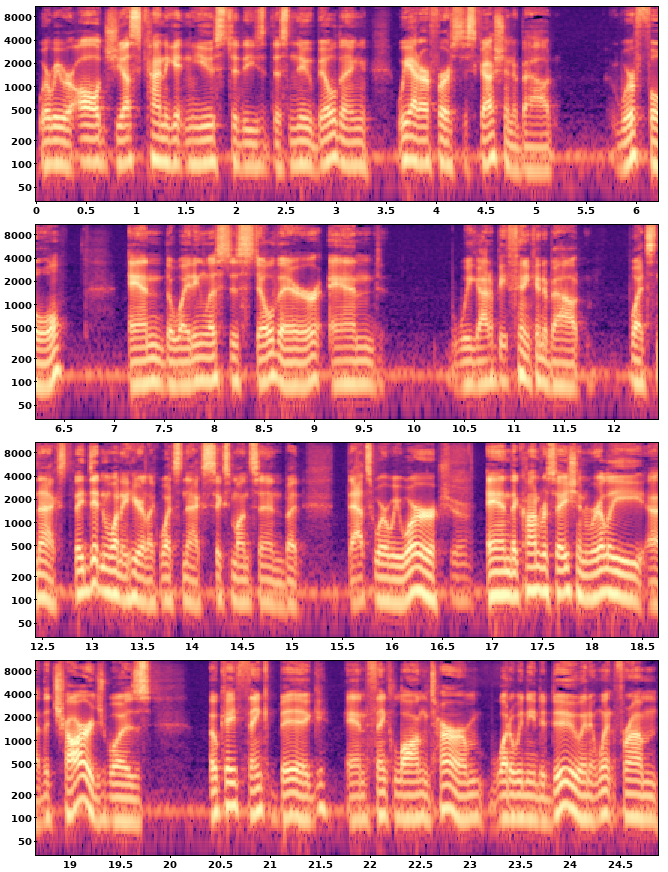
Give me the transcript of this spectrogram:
where we were all just kind of getting used to these this new building, we had our first discussion about we're full and the waiting list is still there and we got to be thinking about what's next. They didn't want to hear like what's next 6 months in, but that's where we were. Sure. And the conversation really uh, the charge was okay, think big and think long term. What do we need to do? And it went from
